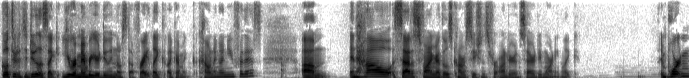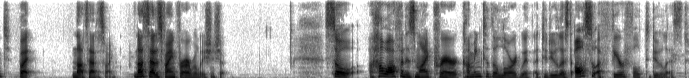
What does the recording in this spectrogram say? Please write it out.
go through the to do list. Like you remember you're doing those stuff, right? Like like I'm counting on you for this. Um, and how satisfying are those conversations for Andre on Saturday morning? Like important, but not satisfying. Not satisfying for our relationship. So, how often is my prayer coming to the Lord with a to do list, also a fearful to do list?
